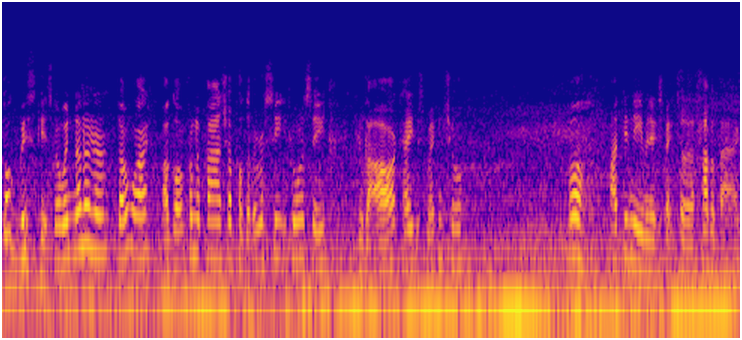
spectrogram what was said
dog biscuits. And I went, no, no, no, don't worry. I got them from the pound shop. I got the receipt if you want to see. She was like, oh, okay, just making sure. Oh, I didn't even expect to have a bag.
